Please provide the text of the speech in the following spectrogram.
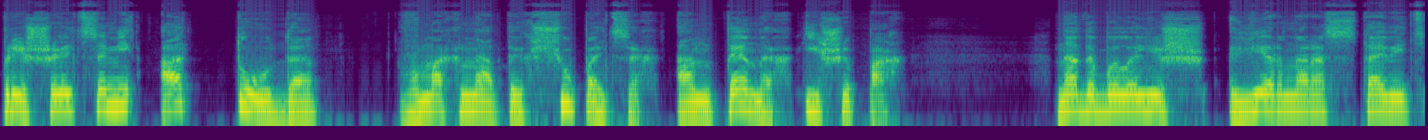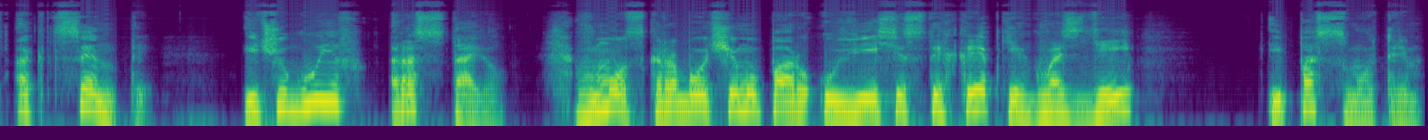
пришельцами оттуда, в мохнатых щупальцах, антеннах и шипах. Надо было лишь верно расставить акценты, и Чугуев расставил. В мозг рабочему пару увесистых крепких гвоздей и посмотрим,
